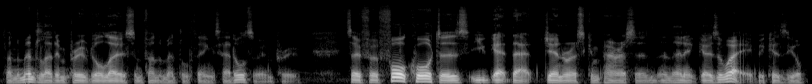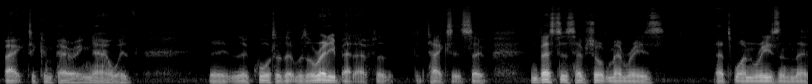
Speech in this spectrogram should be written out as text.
fundamental had improved, although some fundamental things had also improved. So for four quarters, you get that generous comparison, and then it goes away because you're back to comparing now with the, the quarter that was already better for the taxes. So investors have short memories. That's one reason they're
